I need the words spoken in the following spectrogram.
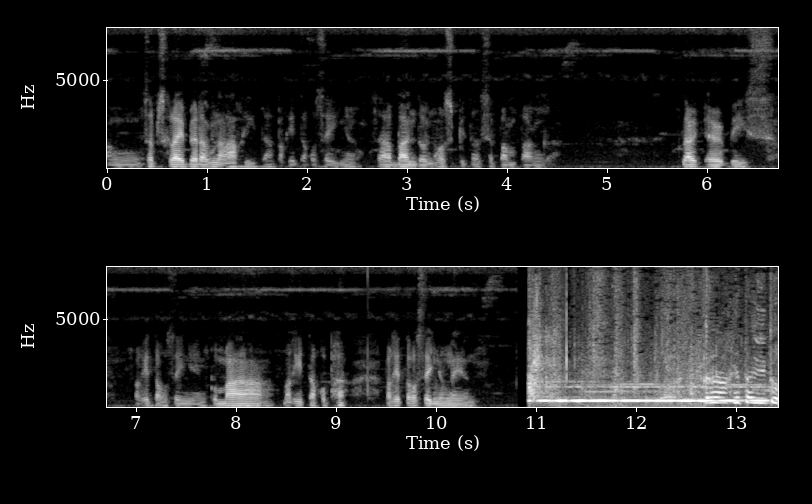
ang subscriber ang nakakita. Pakita ko sa inyo sa abandoned hospital sa Pampanga. Clark Air Base pakita ko sa inyo yan. Kung ma makita ko pa pakita ko sa inyo ngayon. Tara, kita dito.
